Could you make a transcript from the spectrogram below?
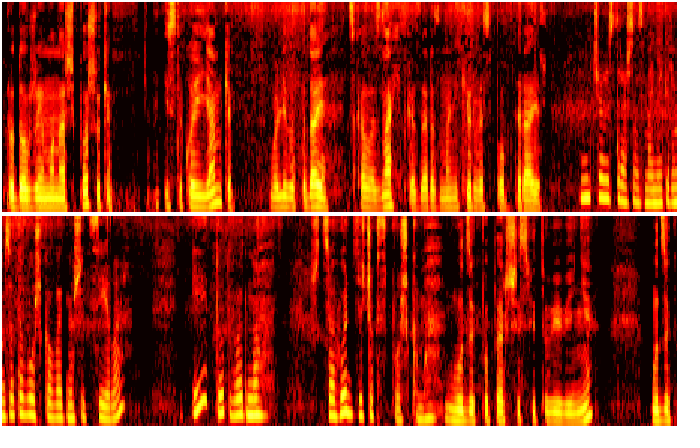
Продовжуємо наші пошуки. Із такої ямки волі випадає цікава знахідка. Зараз манікюр весь пообдираєш. Нічого страшного з манікюром, зато вушко видно, що ціле. І тут видно, що це гудзичок з пушками. Гудзик по Першій світовій війні. Гудзик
